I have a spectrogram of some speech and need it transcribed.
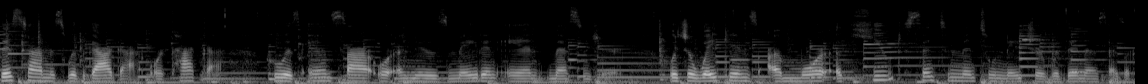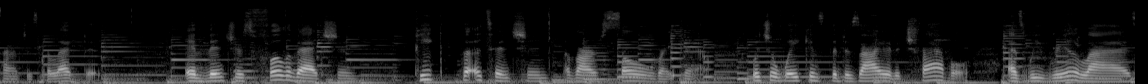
this time it's with Gaga or Kaka, who is Ansar or Anu's maiden and messenger which awakens a more acute sentimental nature within us as a conscious collective. Adventures full of action pique the attention of our soul right now, which awakens the desire to travel as we realize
